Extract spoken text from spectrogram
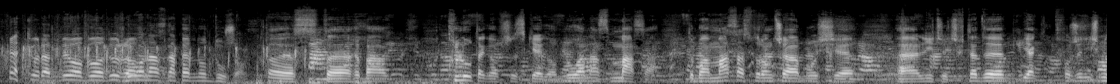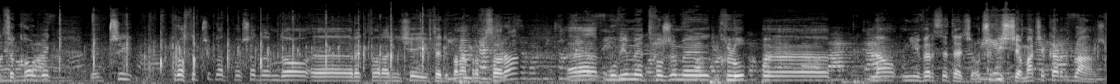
Akurat było, było dużo. Było nas na pewno dużo. To jest e, chyba clue tego wszystkiego. Była nas masa. To była masa, z którą trzeba było się liczyć. Wtedy, jak tworzyliśmy cokolwiek, przy, prosty przykład, poszedłem do e, rektora Niciei, wtedy pana profesora. E, mówimy, tworzymy klub e, na uniwersytecie. Oczywiście, macie carte blanche.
